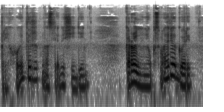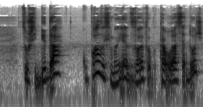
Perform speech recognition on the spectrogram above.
Приходит Иржик на следующий день. Король на него посмотрел, говорит, слушай, беда, купалась моя золотовласая дочь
